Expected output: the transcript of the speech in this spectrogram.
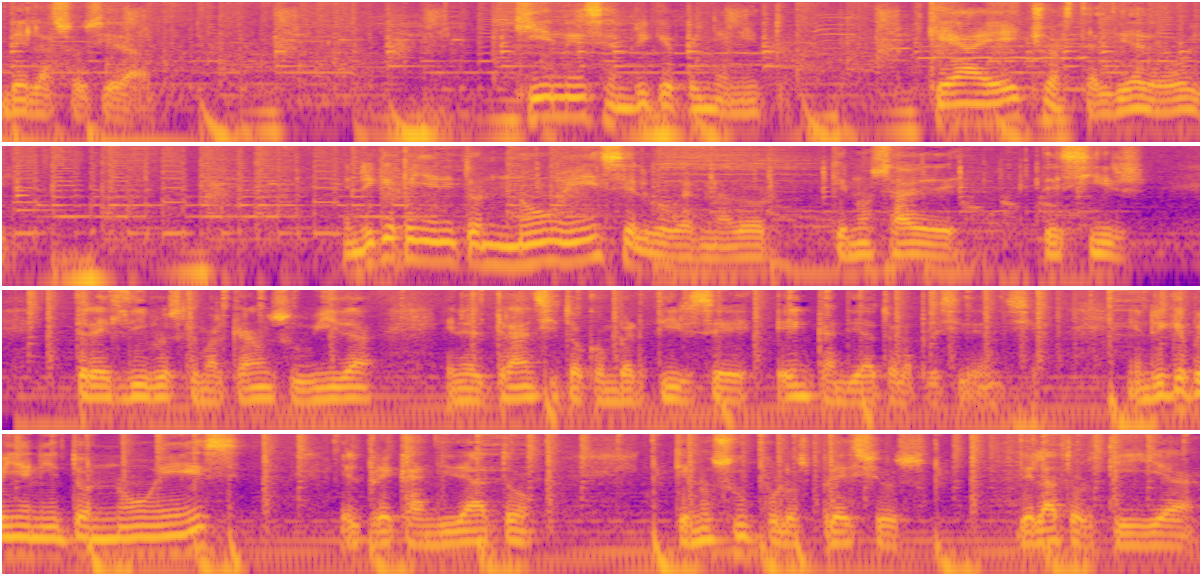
de la sociedad. ¿Quién es Enrique Peña Nieto? ¿Qué ha hecho hasta el día de hoy? Enrique Peña Nieto no es el gobernador que no sabe decir tres libros que marcaron su vida en el tránsito a convertirse en candidato a la presidencia. Enrique Peña Nieto no es el precandidato que no supo los precios de la tortilla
